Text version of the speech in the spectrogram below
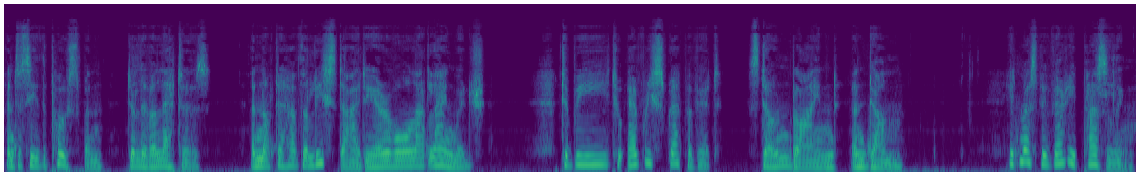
and to see the postman deliver letters, and not to have the least idea of all that language. To be, to every scrap of it, stone blind and dumb. It must be very puzzling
